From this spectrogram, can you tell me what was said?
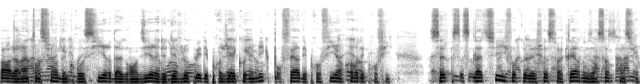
par leur intention de grossir, d'agrandir et de développer des projets économiques pour faire des profits, encore des profits. Là-dessus, il faut que les choses soient claires, nous en sommes conscients.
